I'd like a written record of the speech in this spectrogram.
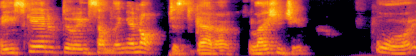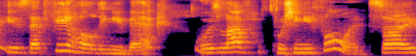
are you scared of doing something and not just about a relationship? Or is that fear holding you back? Or is love pushing you forward? So,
